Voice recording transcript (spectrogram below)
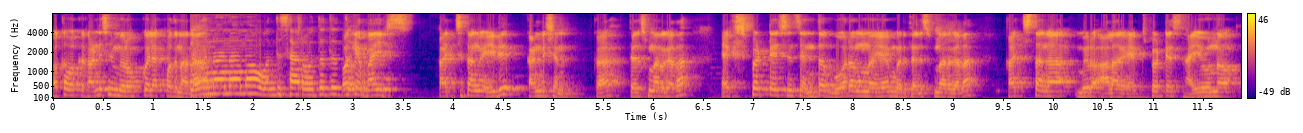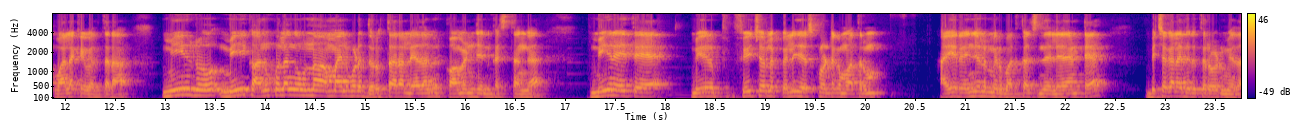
ఒక ఒక కండిషన్ మీరు ఒప్పుకోలేకపోతున్నారా? నో నో నో నో వద్దు సార్ వద్దు ఓకే బైస్ ఖచ్చితంగా ఇది కండిషన్ తెలుసుకున్నారు కదా? ఎక్స్పెక్టేషన్స్ ఎంత ఘోరంగా ఉన్నాయో మీరు తెలుసుకున్నారు కదా? ఖచ్చితంగా మీరు అలా ఎక్స్పెక్టేషన్ హై ఉన్న వాళ్ళకి వెళ్తారా? మీరు మీకు అనుకూలంగా ఉన్న అమ్మాయిలు కూడా దొరుకుతారా? లేదా మీరు కామెంట్ చేయండి ఖచ్చితంగా. మీరైతే మీరు ఫ్యూచర్లో పెళ్ళి చేసుకున్నట్టుగా మాత్రం హై రేంజ్లో మీరు బతకాల్సిందే. లేదంటే బిచ్చగల తిరుగుతారు రోడ్డు మీద.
